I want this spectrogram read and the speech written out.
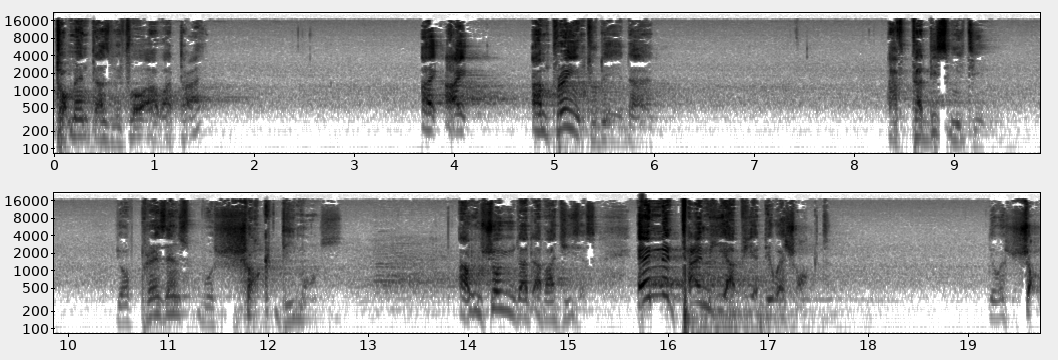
torment us before our time? I, I, I'm praying today that after this meeting, your presence will shock demons. I will show you that about Jesus. Anytime he appeared, they were shocked. They were shocked.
